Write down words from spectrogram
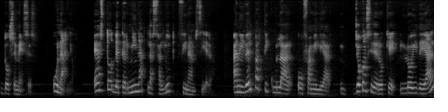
12 meses, un año. Esto determina la salud financiera. A nivel particular o familiar, yo considero que lo ideal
